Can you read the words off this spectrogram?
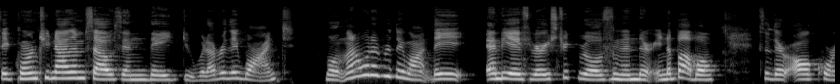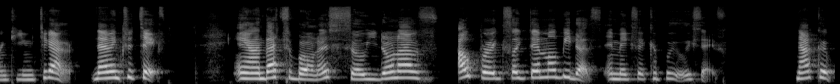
They quarantine on themselves and they do whatever they want well, not whatever they want. They NBA has very strict rules, and then they're in a bubble, so they're all quarantined together. That makes it safe, and that's a bonus. So you don't have outbreaks like the MLB does. It makes it completely safe. Not co-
